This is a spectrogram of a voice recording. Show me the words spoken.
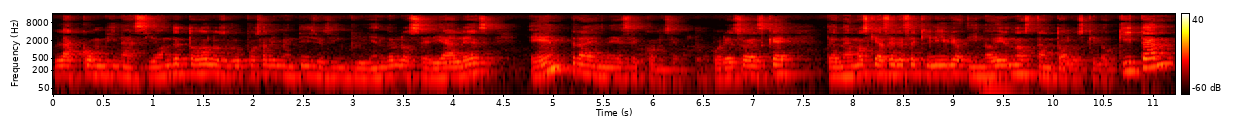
la combinación de todos los grupos alimenticios, incluyendo los cereales, entra en ese concepto. Por eso es que tenemos que hacer ese equilibrio y no irnos tanto a los que lo quitan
